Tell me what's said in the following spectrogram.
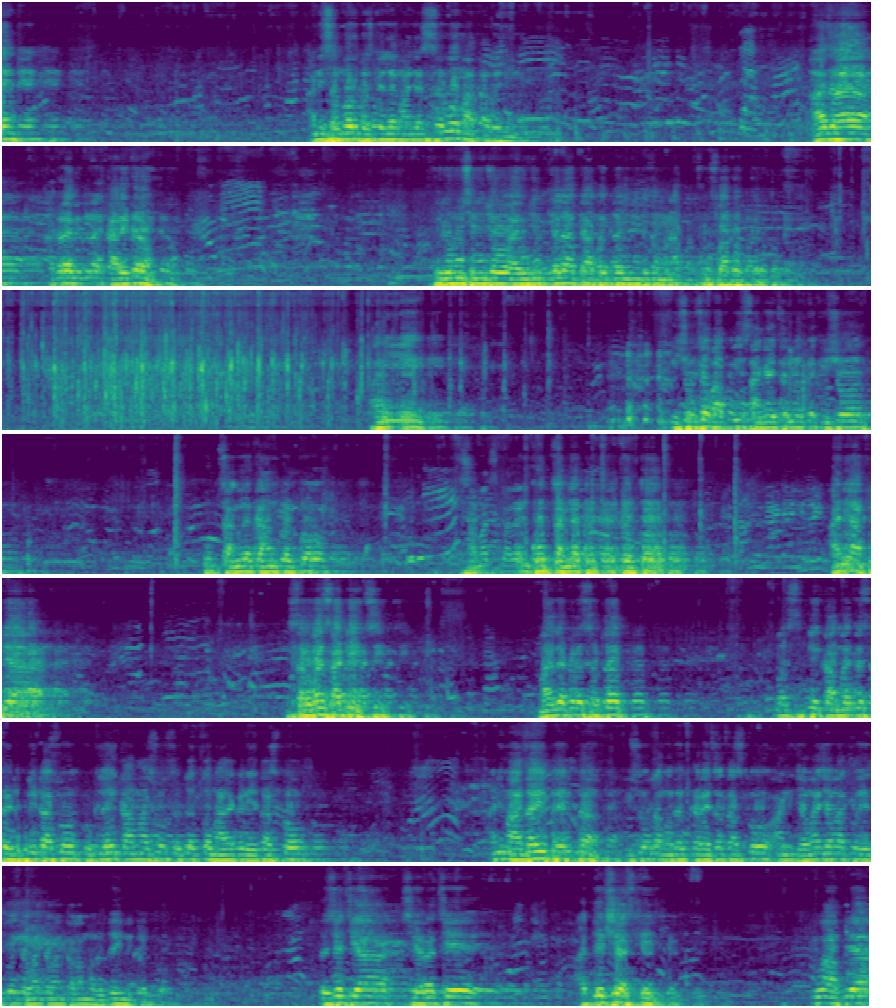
आणि समोर बसलेल्या माझ्या सर्व माता बहिणी. आज हा आगळा वेगळा कार्यक्रम फिरोमिशीने जो आयोजित केला त्याबद्दल मी त्याचं मनापासून स्वागत करतो आणि किशोरच्या बाबतीत किशोर खूप चांगलं काम करतो. समाजकारण खूप चांगल्या प्रकारे करतो. आणि आपल्या सर्वांसाठी माझ्याकडे सतत मग कामाचं सर्टिफिकेट असो कुठलंही काम असो सतत तो माझ्याकडे येत असतो. आणि माझाही प्रयत्न किशोरला मदत करायचाच असतो. आणि जेव्हा जेव्हा तो येतो तेव्हा तेव्हा त्याला मदतही मी करतो. तसेच या शहराचे अध्यक्ष असतील किंवा आपल्या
